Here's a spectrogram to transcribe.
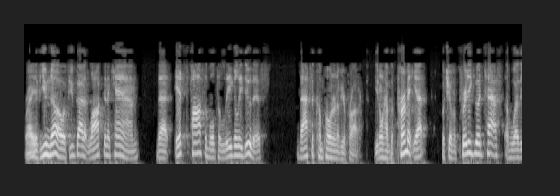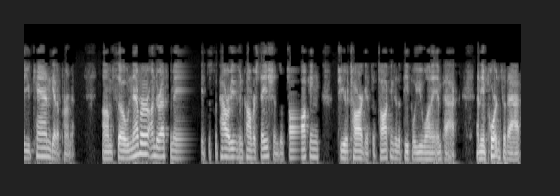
right? If you know, if you've got it locked in a can that it's possible to legally do this, that's a component of your product. You don't have the permit yet, but you have a pretty good test of whether you can get a permit. Um, so never underestimate just the power of even conversations, of talking to your targets, of talking to the people you want to impact, and the importance of that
